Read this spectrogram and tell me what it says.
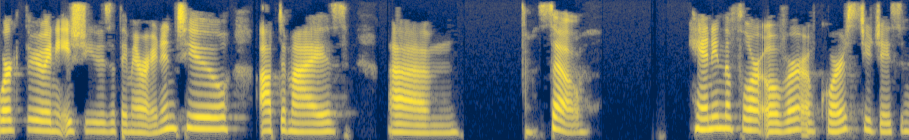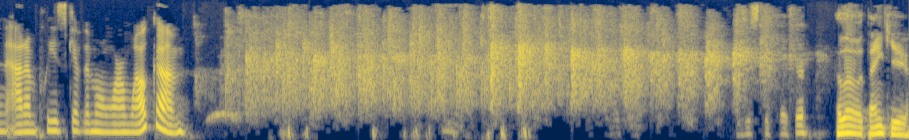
work through any issues that they may run into, optimize. Um, so, handing the floor over, of course, to Jason and Adam, please give them a warm welcome. Is this the clicker? Hello, thank you.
